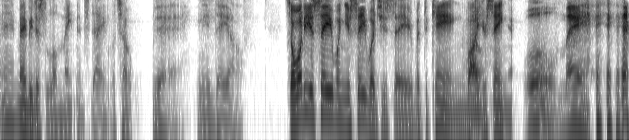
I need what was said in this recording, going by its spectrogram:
eh, maybe just a little maintenance day. Let's hope. Yeah, you need a day off. So, what do you see when you see what you see with the king while Oh. you're seeing it? Oh man,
